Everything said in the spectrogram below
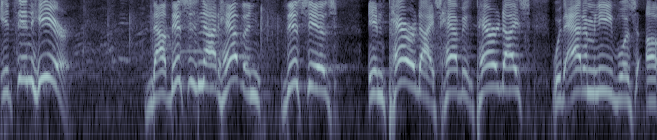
It's in here. Now, this is not heaven. This is in paradise. Having paradise with Adam and Eve was a,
